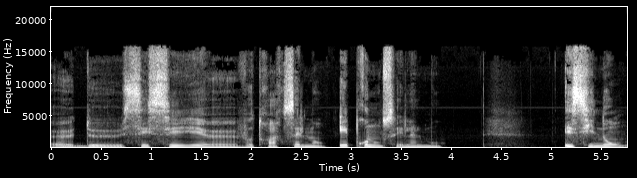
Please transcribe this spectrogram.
de cesser votre harcèlement et prononcer là le mot. Et sinon,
